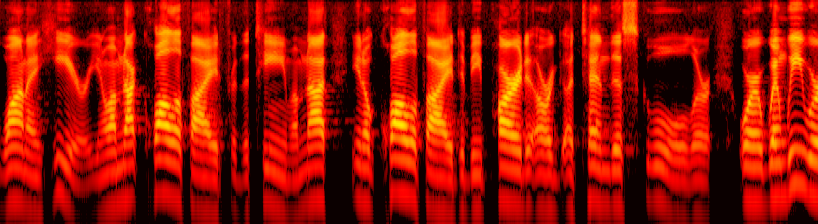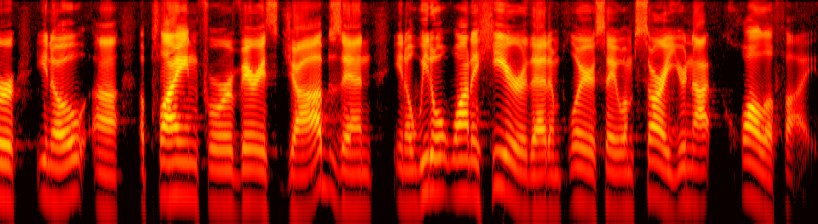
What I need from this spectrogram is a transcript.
want to hear. You know, I'm not qualified for the team. I'm not, you know, qualified to be part or attend this school or, or when we were, you know, uh, applying for various jobs, and you know, we don't want to hear that employer say, "Well, I'm sorry, you're not qualified."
